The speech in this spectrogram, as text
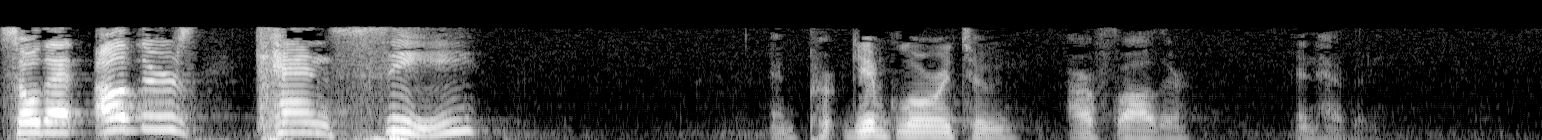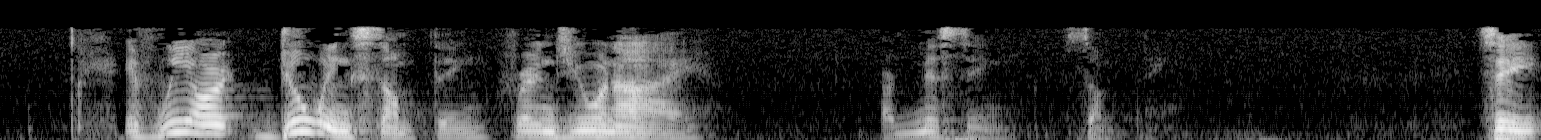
so that others can see and give glory to our Father. If we aren't doing something, friends, you and I are missing something. See,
